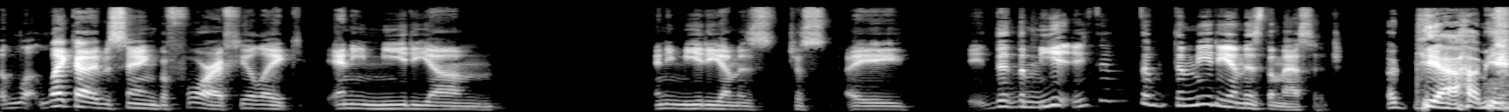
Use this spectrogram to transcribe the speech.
like I was saying before, I feel like any medium, any medium is just a the the me the, the medium is the message. Uh, yeah i mean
